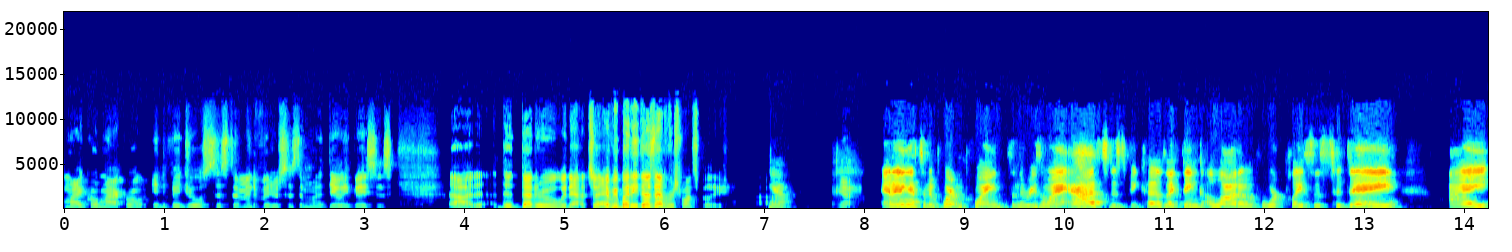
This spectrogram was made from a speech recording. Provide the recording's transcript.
micro, macro, individual system, individual system on a daily basis, uh, the better with that. So everybody does have responsibility. Yeah. Yeah. And I think that's an important point. And the reason why I asked is because I think a lot of workplaces today, I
